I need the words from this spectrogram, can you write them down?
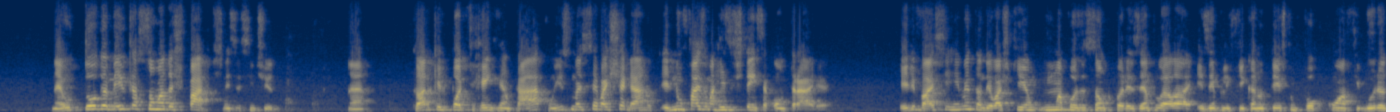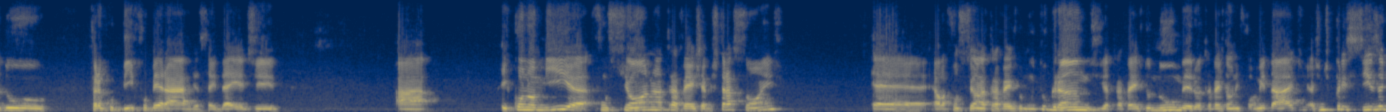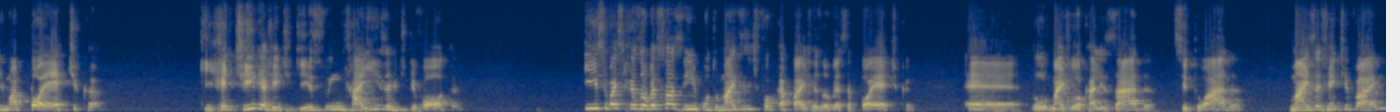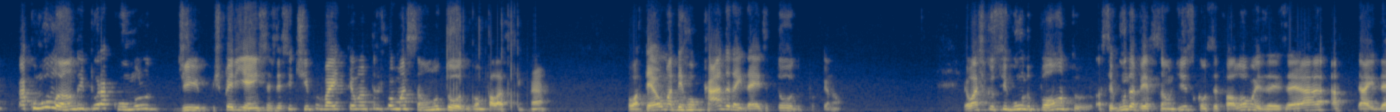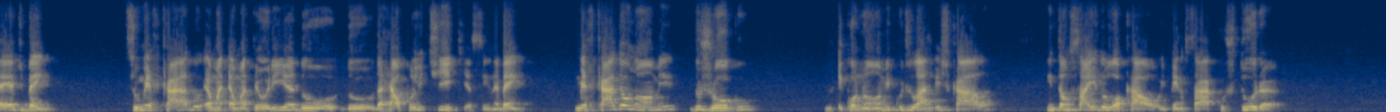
Né? O todo é meio que a soma das partes nesse sentido. Né? Claro que ele pode se reinventar com isso, mas você vai chegar. No... Ele não faz uma resistência contrária. Ele vai se reinventando. Eu acho que uma posição que, por exemplo, ela exemplifica no texto um pouco com a figura do Franco Bifo Berardi, essa ideia de a economia funciona através de abstrações é, ela funciona através do muito grande, através do número, através da uniformidade. A gente precisa de uma poética que retire a gente disso, enraize a gente de volta. E isso vai se resolver sozinho. Quanto mais a gente for capaz de resolver essa poética é, mais localizada, situada, mais a gente vai acumulando e por acúmulo de experiências desse tipo vai ter uma transformação no todo, vamos falar assim, né? Ou até uma derrocada da ideia de todo, por que não? Eu acho que o segundo ponto, a segunda versão disso, como você falou, Moisés, é a, a, a ideia de, bem, se o mercado é uma, é uma teoria do, do, da realpolitik, assim, né? Bem, o mercado é o nome do jogo econômico de larga escala. Então, sair do local e pensar a costura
